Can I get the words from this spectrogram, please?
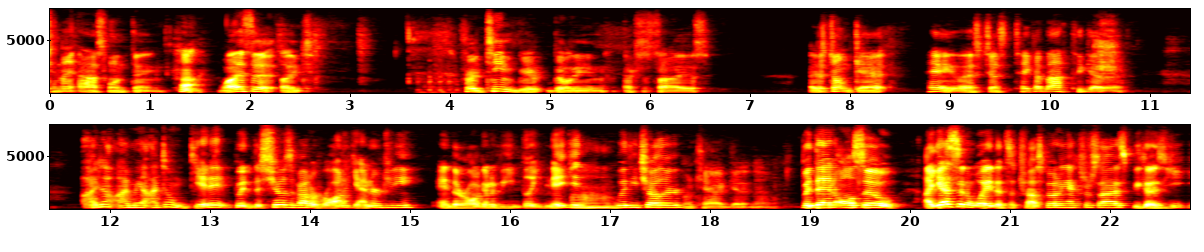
Can I ask one thing? Huh? Why is it like for a team bu- building exercise? I just don't get. Hey, let's just take a bath together. I don't. I mean, I don't get it. But the show's about erotic energy, and they're all going to be like naked Uh. with each other. Okay, I get it now. But then also, I guess in a way that's a trust building exercise because you,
